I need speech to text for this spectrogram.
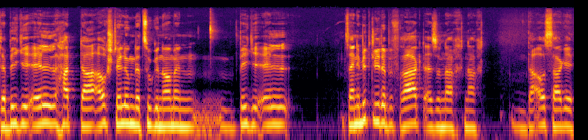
der BGL hat da auch Stellung dazu genommen. BGL seine Mitglieder befragt, also nach, nach der Aussage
